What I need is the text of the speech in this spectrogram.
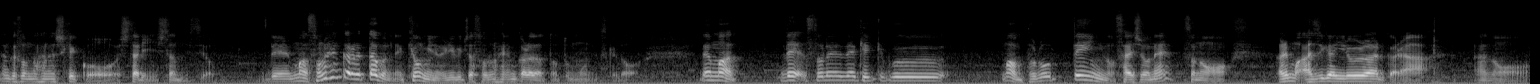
なんかそんな話結構したりしたんですよ。でまあその辺から多分ね興味の入り口はその辺からだったと思うんですけど。でまあでそれで結局まあプロテインの最初ねそのあれも味がいろいろあるからあの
